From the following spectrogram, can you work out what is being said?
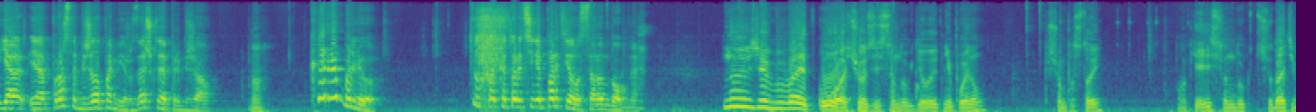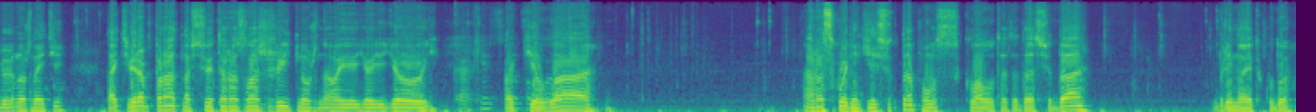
я... Я просто бежал по миру. Знаешь, куда я прибежал? Ну. Кораблю. Тот, который телепортировался рандомно. Ну, еще бывает. О, а что здесь сундук делает, не понял. Причем пустой. Окей, сундук, сюда тебе нужно идти. Так, теперь обратно все это разложить нужно. Ой-ой-ой-ой. Как я... Факела. А расходники я сюда, по-моему, склал вот это, да, сюда. Блин, а это куда?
